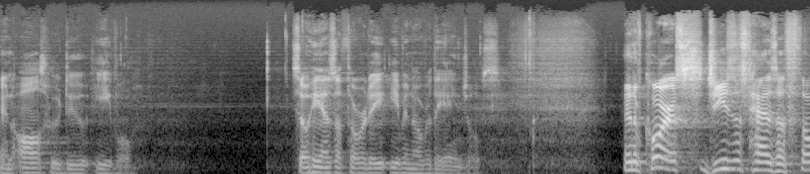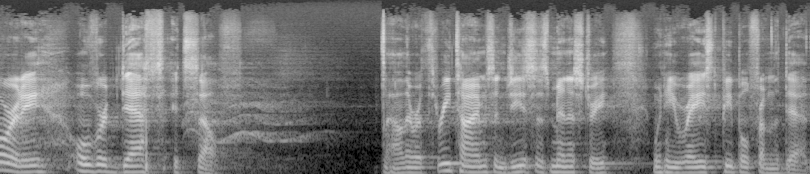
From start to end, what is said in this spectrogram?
and all who do evil. So he has authority even over the angels. And of course, Jesus has authority over death itself. Now, there were three times in Jesus' ministry when he raised people from the dead.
